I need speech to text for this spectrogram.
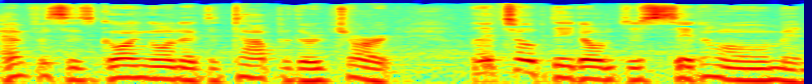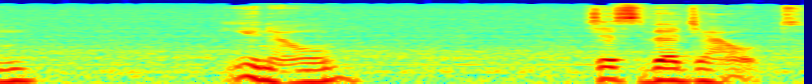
emphasis going on at the top of their chart. Let's hope they don't just sit home and, you know, just veg out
